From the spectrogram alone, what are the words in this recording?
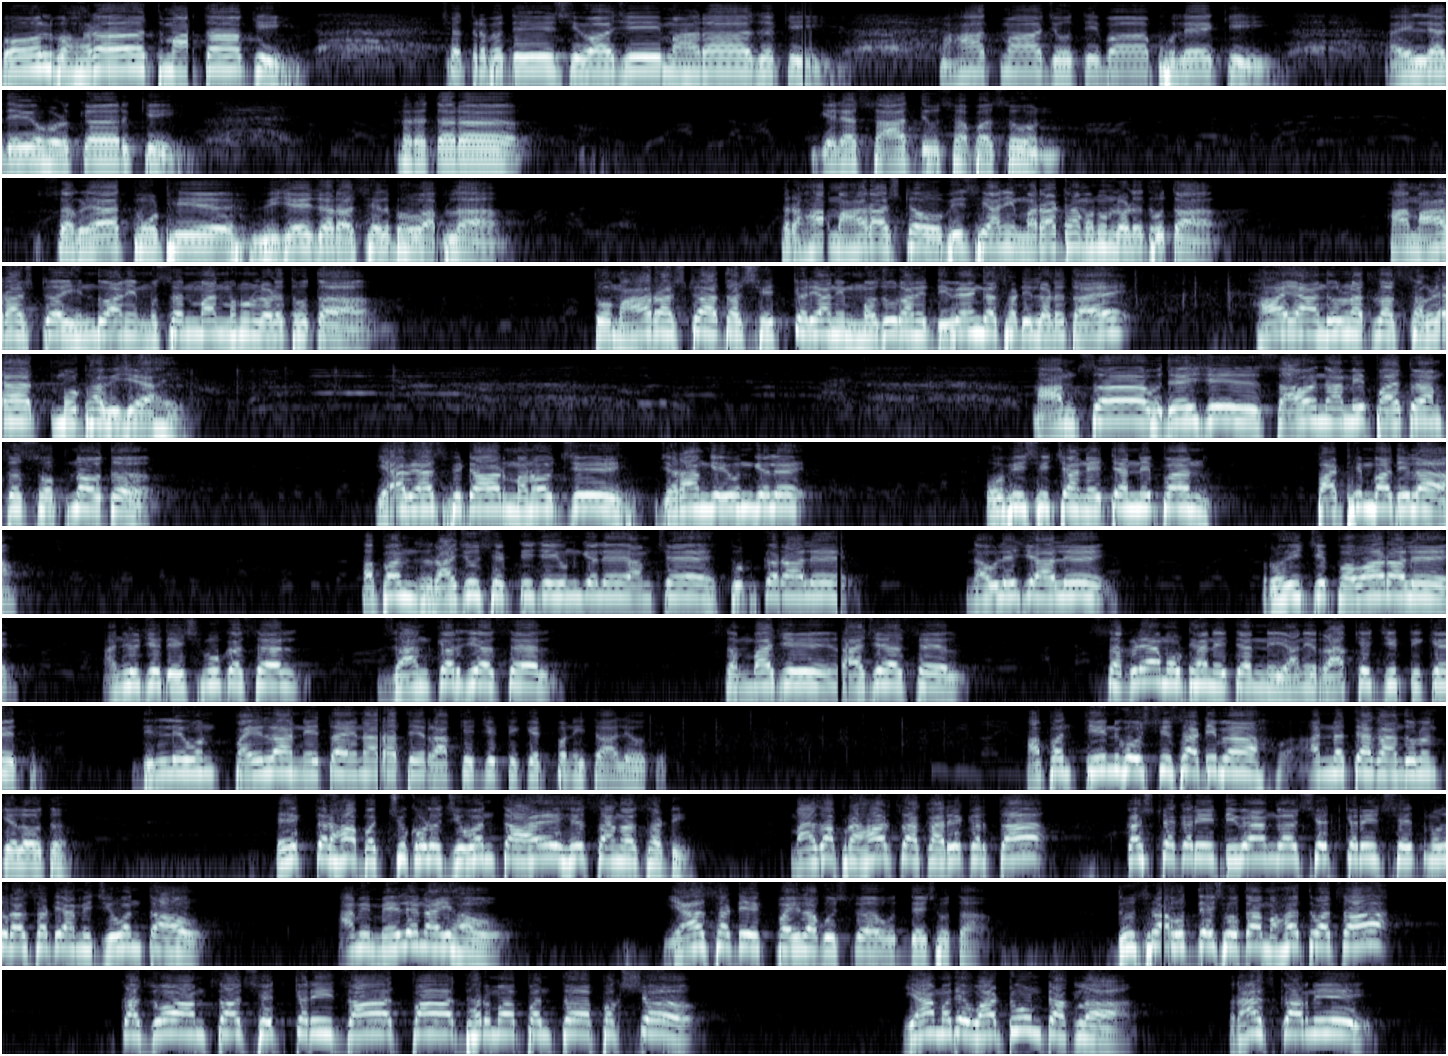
बोल भारत माता की। छत्रपती शिवाजी महाराज की। महात्मा ज्योतिबा फुले की। अहिल्यादेवी होळकर की। खर तर गेल्या सात दिवसापासून सगळ्यात मोठी विजय जर असेल भाऊ आपला तर हा महाराष्ट्र ओबीसी आणि मराठा म्हणून लढत होता. हा महाराष्ट्र हिंदू आणि मुसलमान म्हणून लढत होता. तो महाराष्ट्र आता शेतकरी आणि मजूर आणि दिव्यांगासाठी लढत आहे. हा या आंदोलनातला सगळ्यात मोठा विजय आहे. आमचं उदयजी सावंत आम्ही पाहतोय आमचं स्वप्न होतं. या व्यासपीठावर मनोजजी जरांगे येऊन गेले. ओबीसीच्या नेत्यांनी पण पाठिंबा दिला. आपण राजू शेट्टीजी येऊन गेले आमचे तुपकर आले नवलेजी आले रोहितजी पवार आले अनिलजी देशमुख असेल जानकरजी असेल संभाजी राजे असेल सगळ्या मोठ्या नेत्यांनी आणि राकेशजी टिकेत दिल्लीहून पहिला नेता येणारा ते राकेशजी टिकेत पण इथं आले होते. आपण तीन गोष्टीसाठी अन्नत्याग आंदोलन केलं होतं. एक तर हा बच्चू कडू जिवंत आहे हे सांगासाठी. माझा प्रहारचा कार्यकर्ता कष्टकरी दिव्यांग शेतकरी शेतमजुरासाठी आम्ही जिवंत आहो. आम्ही मेले नाही आहो. यासाठी एक पहिला गोष्ट उद्देश होता. दुसरा उद्देश होता महत्त्वाचा का जो आमचा शेतकरी जात पात धर्म पंथ पक्ष यामध्ये वाटून टाकला. राजकारणी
